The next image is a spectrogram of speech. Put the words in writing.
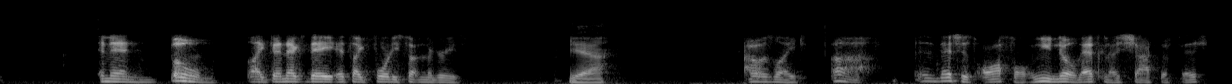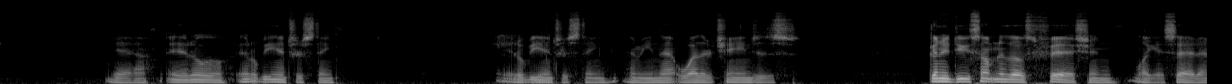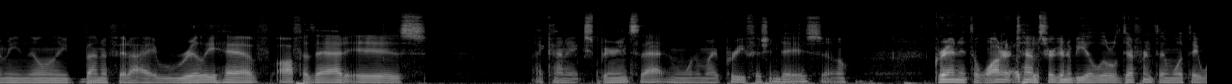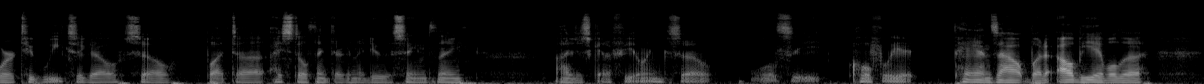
and then boom, like the next day it's like 40 something degrees. Yeah I was like, ah, that's just awful. And you know that's going to shock the fish. Yeah, it'll it'll be interesting. It'll be interesting. I mean, that weather change is going to do something to those fish and like I said, I mean, the only benefit I really have off of that is I kind of experienced that in one of my pre-fishing days, so granted the water Gotcha. temps are going to be a little different than what they were 2 weeks ago, so but uh, I still think they're going to do the same thing. I just got a feeling. So we'll see. Hopefully it pans out, but I'll be able to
